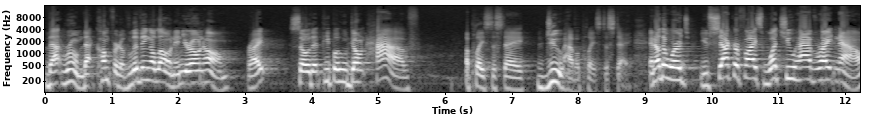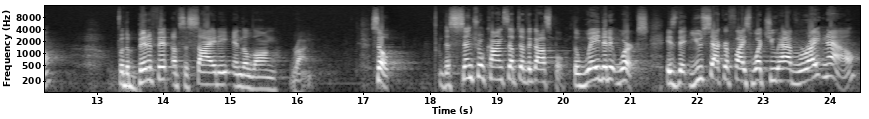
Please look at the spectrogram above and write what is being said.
that room, that comfort of living alone in your own home, right? So that people who don't have a place to stay do have a place to stay. In other words, you sacrifice what you have right now for the benefit of society in the long run. So, the central concept of the gospel, the way that it works, is that you sacrifice what you have right now,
